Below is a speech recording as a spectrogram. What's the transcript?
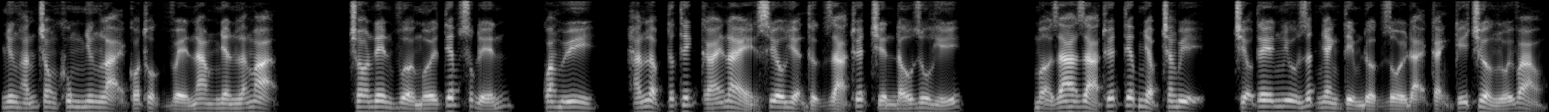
nhưng hắn trong khung nhưng lại có thuộc về nam nhân lãng mạn. Cho nên vừa mới tiếp xúc đến, quang huy hắn lập tức thích cái này siêu hiện thực giả thuyết chiến đấu du hí. Mở ra giả thuyết tiếp nhập trang bị, triệu tê như rất nhanh tìm được rồi đại cạnh kỹ trường lối vào.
